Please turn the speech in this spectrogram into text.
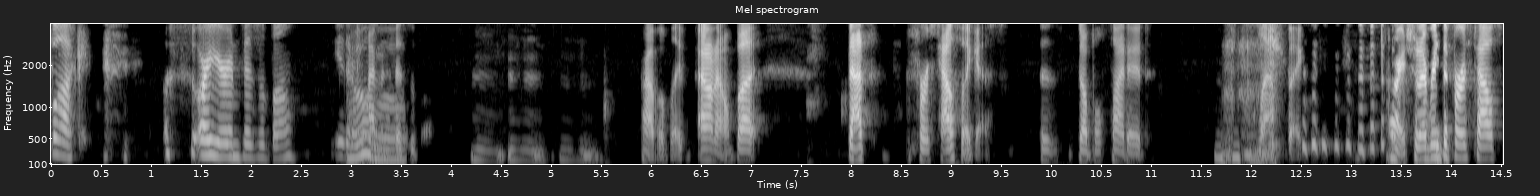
Fuck, or you're invisible. Either No. I'm invisible. Mm-hmm, hmm Probably, I don't know, but that's the first house, I guess, is double sided. Last thing. All right, should I read the first house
